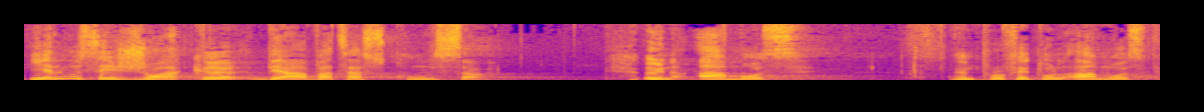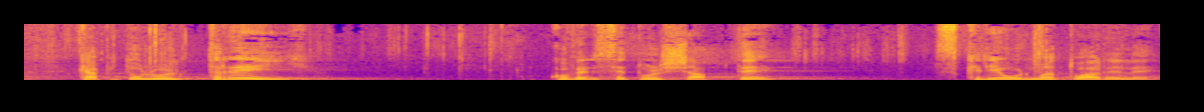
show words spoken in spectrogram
El nu se joacă de avați ascunsa. În Amos, în profetul Amos, capitolul 3, cu versetul 7, scrie următoarele.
